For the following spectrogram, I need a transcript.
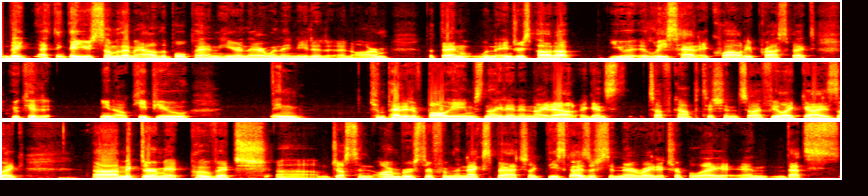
they I think they used some of them out of the bullpen here and there when they needed an arm, but then when the injuries piled up, you at least had a quality prospect who could, you know, keep you in competitive ball games night in and night out against tough competition. So I feel like guys like uh, McDermott, Povich, um, Justin Armbruster from the next batch. Like these guys are sitting there right at AAA, and that's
